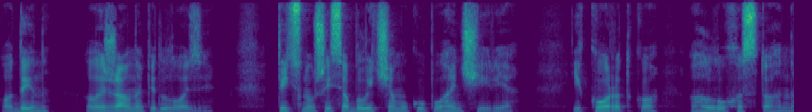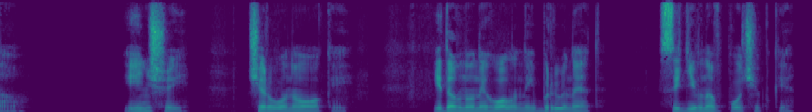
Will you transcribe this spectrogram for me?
Один лежав на підлозі, тицнувшись обличчям у купу ганчір'я, і коротко, глухо стогнав. Інший, червоноокий, і давно неголений брюнет, сидів навпочіпки,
